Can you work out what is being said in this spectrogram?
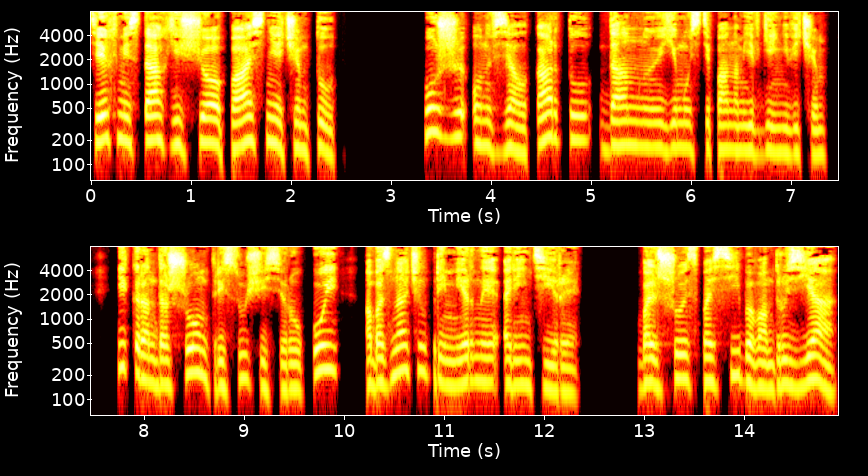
В тех местах еще опаснее, чем тут». Позже он взял карту, данную ему Степаном Евгеньевичем, и карандашом, трясущейся рукой, обозначил примерные ориентиры. «Большое спасибо вам, друзья!»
